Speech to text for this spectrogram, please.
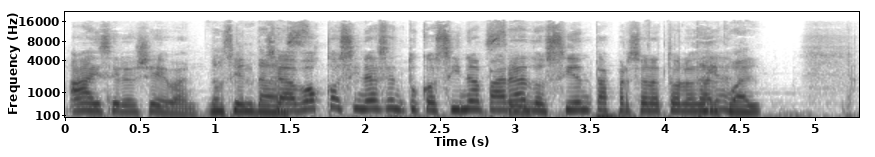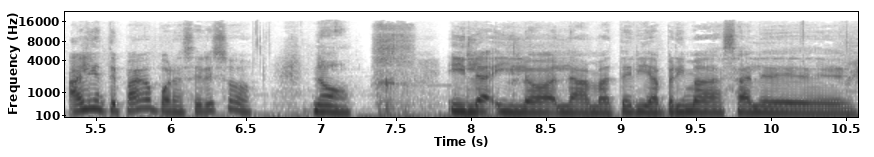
Ah, y se lo llevan. 200. O sea, vos cocinás en tu cocina para Sí. 200 personas todos los tal días. cual. ¿Alguien te paga por hacer eso? No, Y la, y lo- la materia prima sale de...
